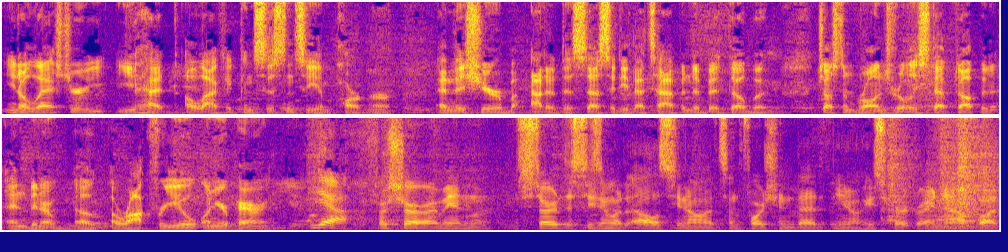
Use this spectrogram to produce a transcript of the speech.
you know last year you had a lack of consistency in partner, and this year out of necessity that's happened a bit though. But Justin Braun's really stepped up and, and been a, a, a, rock for you on your pairing. Yeah, for sure. I mean, started the season with Ellis. You know, it's unfortunate that you know he's hurt right now, but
